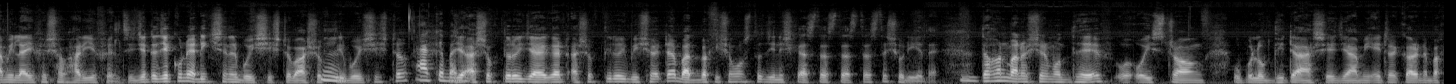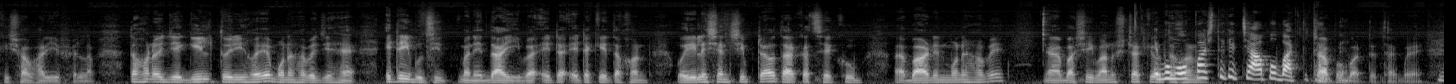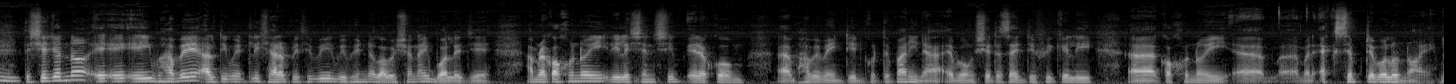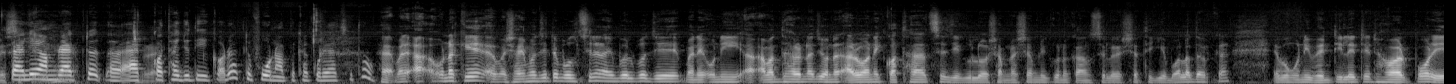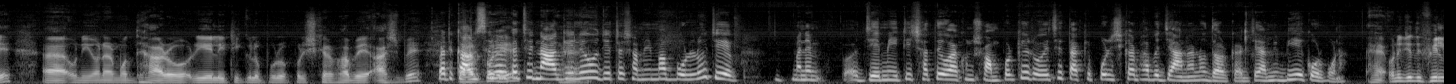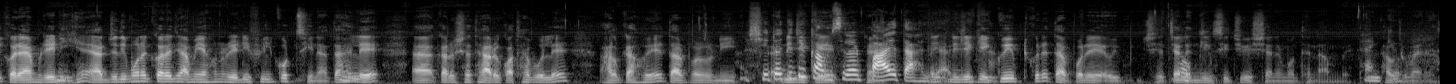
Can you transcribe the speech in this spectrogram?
আমি লাইফে সব হারিয়ে ফেলছি। যেটা যে কোনো অ্যাডিকশনের বৈশিষ্ট্য বা আসক্তির বৈশিষ্ট্য। যে আসক্তির ওই জায়গাটা আসক্তির ওই বিষয়টা বাদ বাকি সমস্ত জিনিসকে আস্তে আস্তে আস্তে আস্তে সরিয়ে দেয়। তখন মানুষের মধ্যে ওই স্ট্রং উপলব্ধিটা আসে যে আমি এটার কারণে বাকি সব হারিয়ে ফেললাম। তখন ওই যে গিল তৈরি হয়ে মনে হবে যে হ্যাঁ এটাই বুঝি মানে দায়ী বা এটা, এটাকে তখন ওই রিলেশনশিপটাও তার কাছে খুব বার্ডেন মনে হবে। বা সেই মানুষটাকে এবং ওপাশ থেকে চাপও বাড়তে চাপও বাড়তে থাকবে। তো সেজন্য এইভাবে আলটিমেটলি সারা পৃথিবীর বিভিন্ন গবেষণাই বলে যে আমরা কখনোই রিলেশনশিপ এরকম ভাবে মেনটেন করতে পারি না এবং সেটা সাইন্টিফিক্যালি কখনোই মানে অ্যাকসেপ্টেবলও নয় তাহলে আমরা হ্যাঁ। একটা এক কথায় যদি করো একটা ফোন অপেক্ষা করে আছে তো? হ্যাঁ মানে ওনাকে শাইমা যেটা বলছিলেন আমি বলব যে মানে উনি আমার ধারণা যে ওনার আরও অনেক কথা আছে যেগুলো সামনাসামনি কোনো কাউন্সিলরের সাথে গিয়ে বলা দরকার। এবং উনি ভেন্টিলেটেড হওয়ার পরে আহ, উনি ওনার মধ্যে আরও রিয়েলিটিগুলো পুরো পরিষ্কারভাবে আসবে। বাট কাউন্সিলরের কাছে না গেলেও যেটা শামিমা বলল যে মানে যে মেয়েটির সাথে ও এখন সম্পর্কে রয়েছে তাকে পরিষ্কারভাবে জানানো দরকার যে আমি বিয়ে করব না। হ্যাঁ উনি যদি ফিল করে আই এম রেডি হ্যাঁ আর যদি মনে করে যে আমি এখনও রেডি ফিল করছি না তাহলে কারোর সাথে আরও কথা বলে হালকা হয়ে তারপর উনি সেটা যদি কাউন্সিলর হ্যাঁ, পায় তাহলে। নিজেকে ইকুইপড করে তারপরে ওই চ্যালেঞ্জিং সিচুয়েশনের মধ্যে নামবে হাউ টু ম্যানেজ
